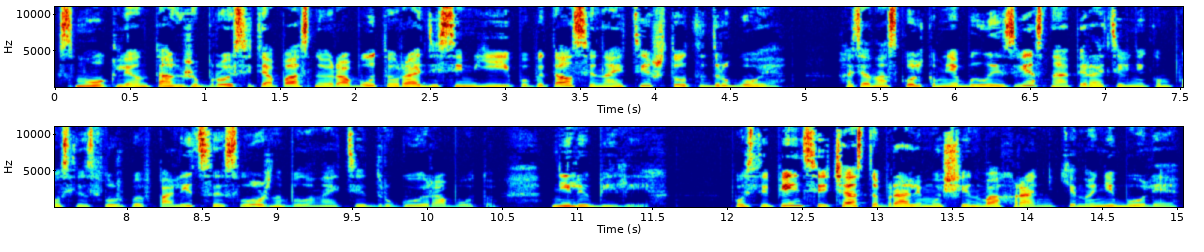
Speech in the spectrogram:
Смог ли он также бросить опасную работу ради семьи и попытался найти что-то другое? Хотя, насколько мне было известно, оперативникам после службы в полиции сложно было найти другую работу. Не любили их. После пенсии часто брали мужчин в охранники, но не более,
